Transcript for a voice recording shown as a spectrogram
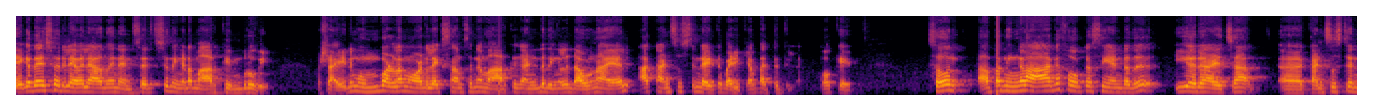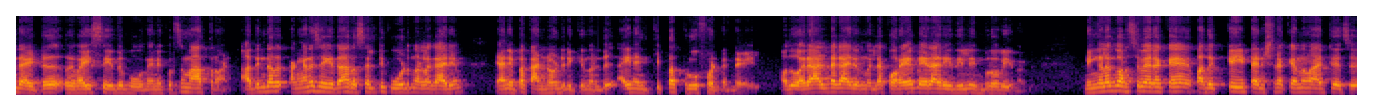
ഏകദേശം ഒരു ലെവൽ ആകുന്നതിനനുസരിച്ച് നിങ്ങളുടെ മാർക്ക് ഇമ്പ്രൂവ് ചെയ്യും. പക്ഷെ അതിന് മുമ്പുള്ള മോഡൽ എക്സാംസിന്റെ മാർക്ക് കണ്ട് നിങ്ങൾ ഡൗൺ ആയാൽ ആ കൺസിസ്റ്റന്റ് ആയിട്ട് പഠിക്കാൻ പറ്റത്തില്ല. ഓക്കെ സോ അപ്പൊ നിങ്ങൾ ആകെ ഫോക്കസ് ചെയ്യേണ്ടത് ഈ ഒരാഴ്ച കൺസിസ്റ്റന്റ് ആയിട്ട് റിവൈസ് ചെയ്ത് പോകുന്നതിനെ കുറിച്ച് മാത്രമാണ്. അതിന്റെ അങ്ങനെ ചെയ്താൽ റിസൾട്ട് കൂടുന്നുള്ള കാര്യം ഞാനിപ്പോ കണ്ടുകൊണ്ടിരിക്കുന്നുണ്ട് അതിന് എനിക്കിപ്പോ പ്രൂഫ് ഉണ്ട് എന്റെ കയ്യിൽ. അത് ഒരാളുടെ കാര്യമൊന്നുമില്ല കുറെ പേര് ആ രീതിയിൽ ഇമ്പ്രൂവ് ചെയ്യുന്നുണ്ട്. നിങ്ങളും കുറച്ച് പേരൊക്കെ പതുക്കെ ഈ ടെൻഷനൊക്കെ ഒന്ന് മാറ്റി വെച്ച്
